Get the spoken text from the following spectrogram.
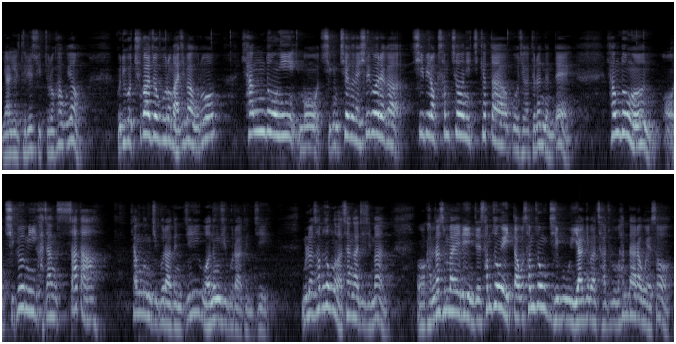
이야기를 드릴 수 있도록 하고요. 그리고 추가적으로 마지막으로 향동이 뭐 지금 최근에 실거래가 11억 3천이 찍혔다고 제가 들었는데 향동은 어 지금이 가장 싸다. 향동 지구라든지 원흥 지구라든지 물론 삼성도 마찬가지지만 어 감사스마일이 이제 삼성에 있다고 삼성 지구 이야기만 자주 한다라고 해서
